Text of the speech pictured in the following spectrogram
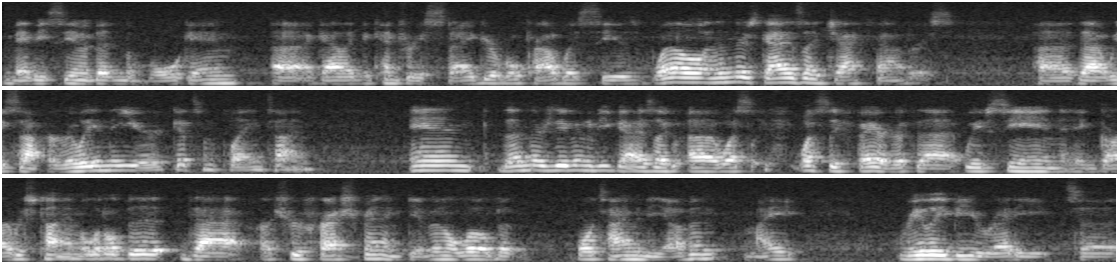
maybe see him a bit in the bowl game. Uh, a guy like Nikendre Steiger we'll probably see as well. And then there's guys like Jack Fabris uh, that we saw early in the year get some playing time. And then there's even going to be guys like uh, Wesley Wesley Fair that we've seen in garbage time a little bit that are true freshmen and given a little bit more time in the oven might really be ready to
